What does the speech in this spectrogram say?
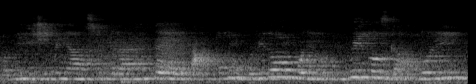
prolifici, quindi hanno scritto veramente tanto. Comunque vi do un po' di nomi. Guido Sgandoli,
